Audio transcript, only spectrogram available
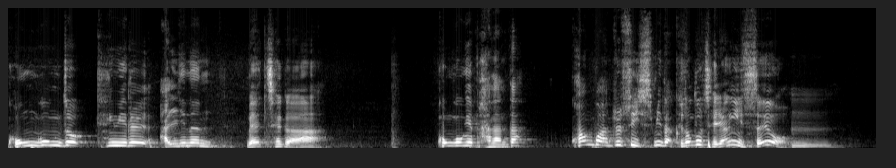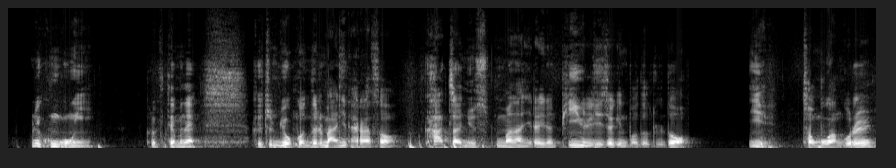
공공적 행위를 알리는 매체가 공공에 반한다? 광고 안 줄 수 있습니다. 그 정도 재량이 있어요. 음. 우리 공공이 그렇기 때문에 그 좀 요건들을 많이 달아서 가짜 뉴스뿐만 아니라 이런 비윤리적인 보도들도 이 정부 광고를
